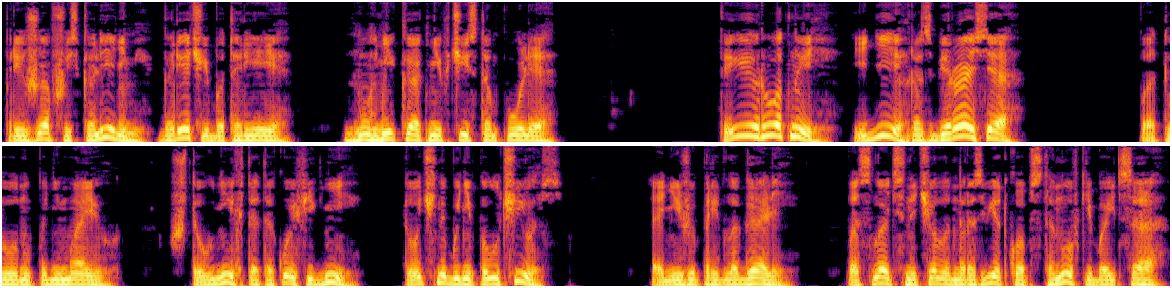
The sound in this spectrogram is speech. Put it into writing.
прижавшись коленями горячей батарее, но никак не в чистом поле. «Ты, ротный, иди, разбирайся!» По тону понимаю, что у них-то такой фигни точно бы не получилось. Они же предлагали послать сначала на разведку обстановки бойца,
